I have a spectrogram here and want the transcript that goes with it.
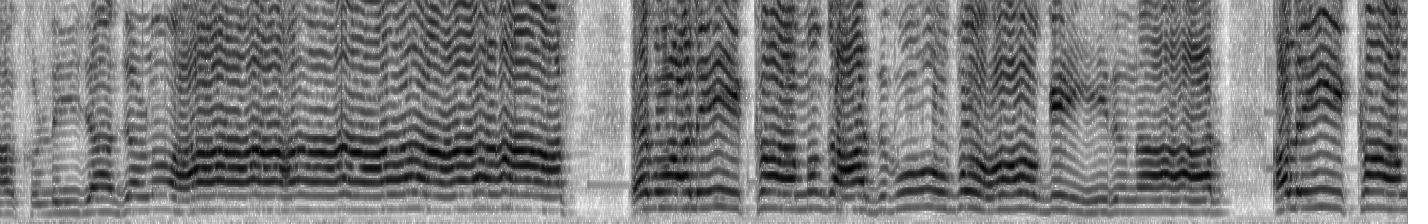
આખડી જા જણવાર એ અલી ખામ ગાજવું ભોગીરનાર. ગીરનાર અલી ખામ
